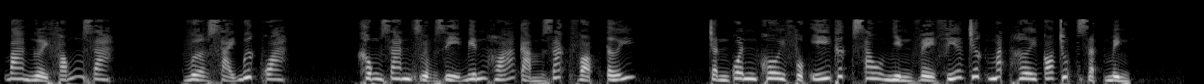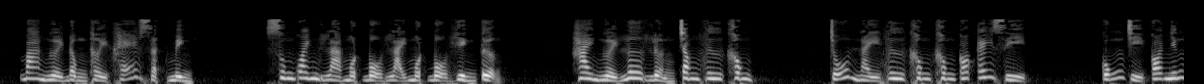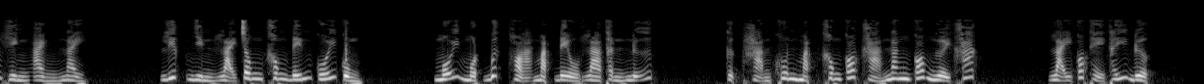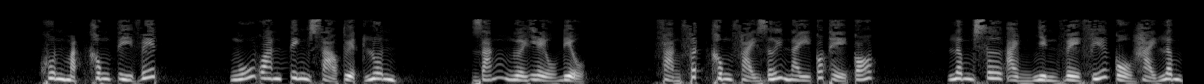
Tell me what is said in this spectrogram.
Ba người phóng ra. Vừa xài bước qua. Không gian ruột gì biến hóa cảm giác vọt tới. Trần Quân khôi phục ý thức sau nhìn về phía trước mắt hơi có chút giật mình ba người đồng thời khẽ giật mình, xung quanh là một bộ lại một bộ hình tượng, hai người lơ lửng trong hư không, chỗ này hư không không có cái gì, cũng chỉ có những hình ảnh này, liếc nhìn lại trông không đến cuối cùng, mỗi một bức họa mặt đều là thần nữ, cực hạn khuôn mặt không có khả năng có người khác, lại có thể thấy được, khuôn mặt không tì vết, ngũ quan tinh xảo tuyệt luôn, dáng người hiểu điệu, phảng phất không phải giới này có thể có. lâm sơ ảnh nhìn về phía cổ hải lâm.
